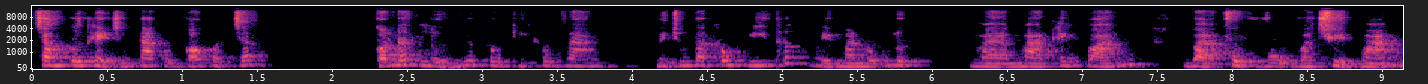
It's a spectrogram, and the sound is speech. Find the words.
Trong cơ thể chúng ta cũng có vật chất. Có đất, lửa, nước, không khí, không gian nếu chúng ta không ý thức để mà nỗ lực, mà mà thanh toán và phục vụ và chuyển hóa,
